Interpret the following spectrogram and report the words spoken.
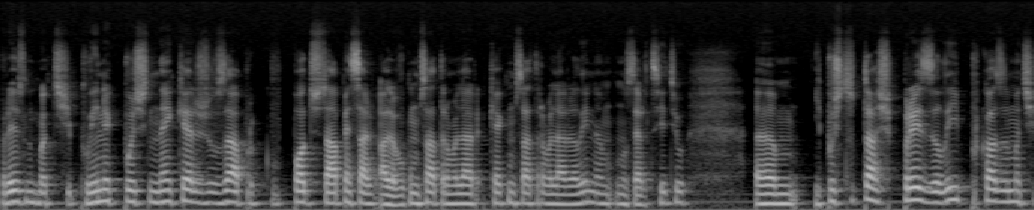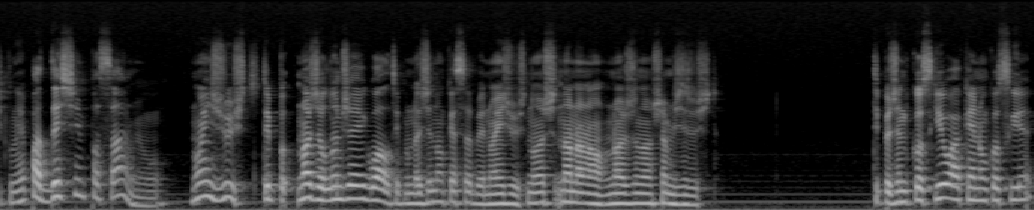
preso numa disciplina que depois nem queres usar porque podes estar a pensar, olha, vou começar a trabalhar, quer começar a trabalhar ali num, num certo sítio um, e depois tu estás preso ali por causa de uma disciplina. Pá, deixem passar, meu. Não é injusto. Tipo, nós alunos é igual, tipo, a gente não quer saber, não é injusto. Nós, não, não, não, nós não achamos injusto. Tipo, a gente conseguiu, há quem não conseguia,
